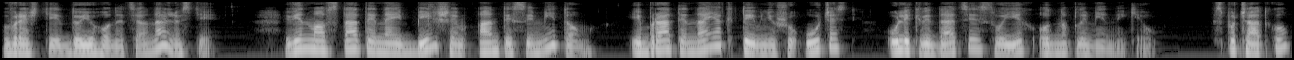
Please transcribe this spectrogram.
врешті до його національності, він мав стати найбільшим антисемітом і брати найактивнішу участь у ліквідації своїх одноплемінників. Спочатку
